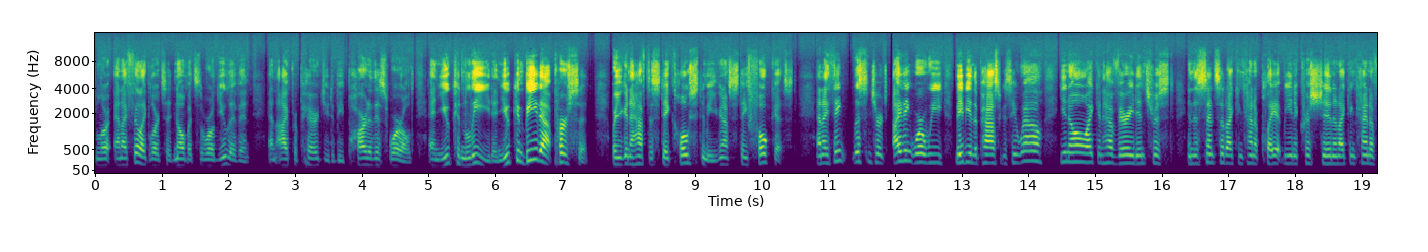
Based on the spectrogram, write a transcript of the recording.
Lord, and I feel like Lord said, no, but it's the world you live in, and I prepared you to be part of this world, and you can lead, and you can be that person, but you're going to have to stay close to me. You're going to have to stay focused. And I think, listen, church, I think where we maybe in the past we could say, well, you know, I can have varied interest in the sense that I can kind of play at being a Christian and I can kind of,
